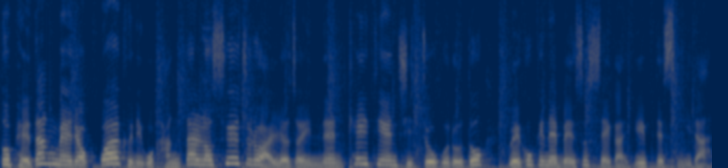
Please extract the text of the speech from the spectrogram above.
또 배당 매력과 그리고 강달러 수혜주로 알려져 있는 KTNG 쪽으로도 외국인의 매수세가 유입됐습니다.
